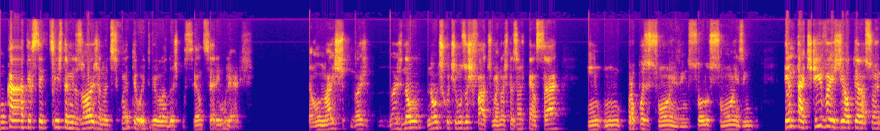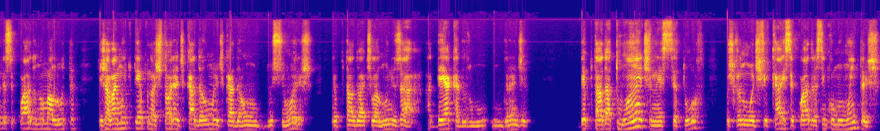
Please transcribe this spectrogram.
um caráter sexista misógino de 58,2% serem mulheres. Então, nós, nós, nós não, não discutimos os fatos, mas nós precisamos pensar em, em proposições, em soluções, em tentativas de alterações desse quadro numa luta que já vai muito tempo na história de cada uma e de cada um dos senhores. Deputado Atila Nunes, há, há décadas, um, um grande deputado atuante nesse setor, buscando modificar esse quadro, assim como muitas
